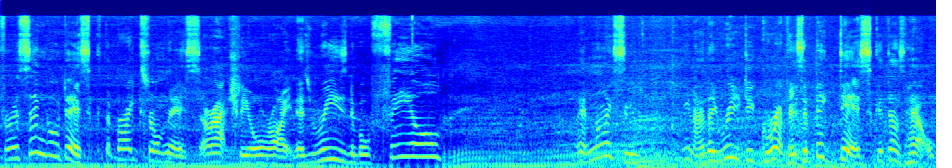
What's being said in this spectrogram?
For a single disc, the brakes on this are actually alright. There's reasonable feel they're nice and, you know, they really do grip. It's a big disc, it does help.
